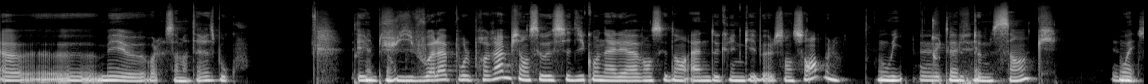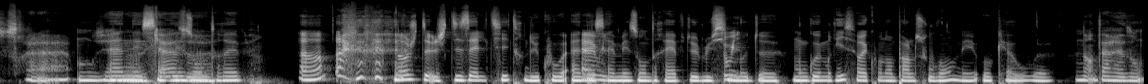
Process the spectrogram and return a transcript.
Euh, mais voilà, ça m'intéresse beaucoup. Très et bien. puis voilà pour le programme. Puis on s'est aussi dit qu'on allait avancer dans Anne de Green Gables ensemble, Oui, avec tout à le fait. tome 5. Et donc, Ouais. Ce sera la onzième Anne et sa maison de rêve. Hein non, je, je disais le titre, du coup, Anne Ah et oui. sa maison de rêve de Lucie Oui. Maud de Montgomery. C'est vrai qu'on en parle souvent, mais au cas où euh, non, t'as raison.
